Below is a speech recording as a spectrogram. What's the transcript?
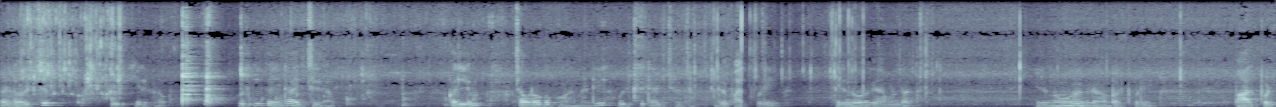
വെള്ളമൊഴിച്ച് ഉരുക്കിയെടുക്കണം. ഉരുക്കി കഴിഞ്ഞിട്ട് അരിച്ചിടണം കല്ലും ചവറൊക്കെ പോകാൻ വേണ്ടി ഉരുക്കിയിട്ട് അരിച്ചെടുക്കണം ഇത് പാൽപ്പൊടി ഇരുന്നൂറ് ഗ്രാം ഉണ്ട്. ഇരുന്നൂറ് ഗ്രാം പാൽപ്പൊടി പാൽപ്പൊടി.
